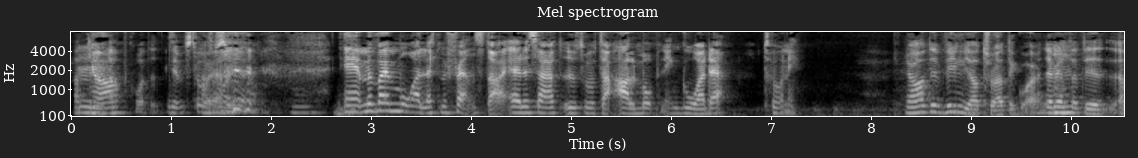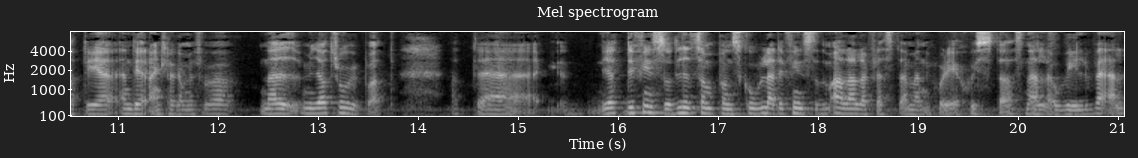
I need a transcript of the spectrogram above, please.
att, Mm. Att gå dit. Det förstår Att jag. det. Eh, men vad är målet med Friends då? Är det så här att utrota all mobbning? Går det? Tror ni? Ja, det vill jag tro att det går. Jag vet Mm. att, det, att det, en del anklagar mig för att vara naiv. Men jag tror ju på att, att eh, det finns så, lite som på en skola, det finns så, de allra, allra flesta människor är schyssta, snälla och vill väl.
